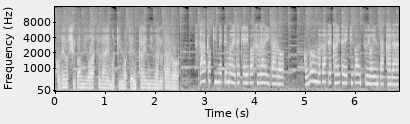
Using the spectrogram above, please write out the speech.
これ牛場におあつらい向きの展開になるだろ。スタート決めて前で競馬すらいいだろ。この馬が世界で一番強いんだから。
